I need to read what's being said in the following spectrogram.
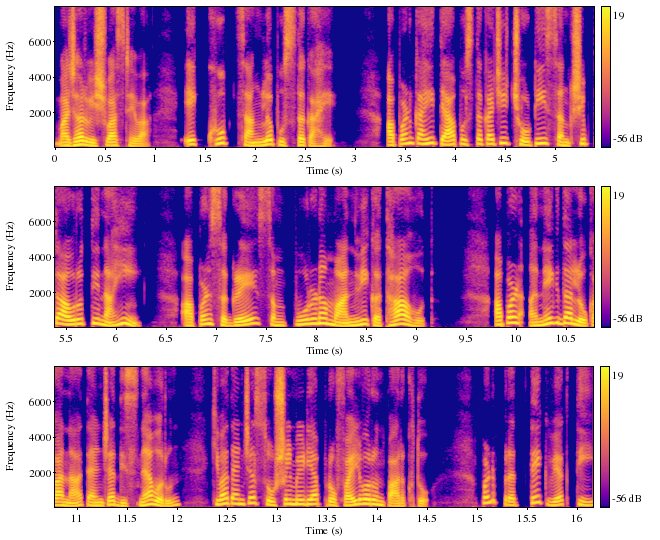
माझ्यावर विश्वास ठेवा एक खूप चांगलं पुस्तक आहे. आपण काही त्या पुस्तकाची छोटी संक्षिप्त आवृत्ती नाही. आपण सगळे संपूर्ण मानवी कथा आहोत. आपण अनेकदा लोकांना त्यांच्या दिसण्यावरून किंवा त्यांच्या सोशल मीडिया प्रोफाईलवरून पारखतो. पण प्रत्येक व्यक्ती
